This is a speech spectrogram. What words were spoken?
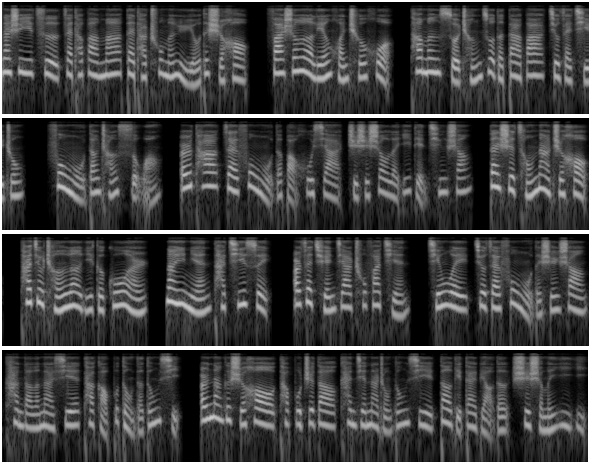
那是一次在他爸妈带他出门旅游的时候，发生了连环车祸，他们所乘坐的大巴就在其中，父母当场死亡。而他在父母的保护下，只是受了一点轻伤，但是从那之后，他就成了一个孤儿。那一年他七岁，而在全家出发前，秦伟就在父母的身上看到了那些他搞不懂的东西，而那个时候他不知道看见那种东西到底代表的是什么意义。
